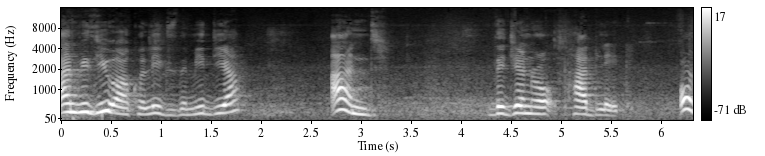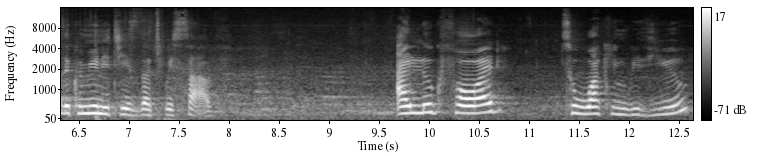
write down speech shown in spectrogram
and with you, our colleagues, the media, and the general public or the communities that we serve. I look forward to working with you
